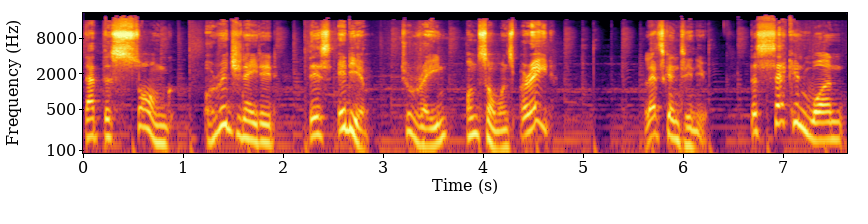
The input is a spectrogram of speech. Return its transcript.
that the song originated this idiom to rain on someone's parade. Let's continue. The second one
